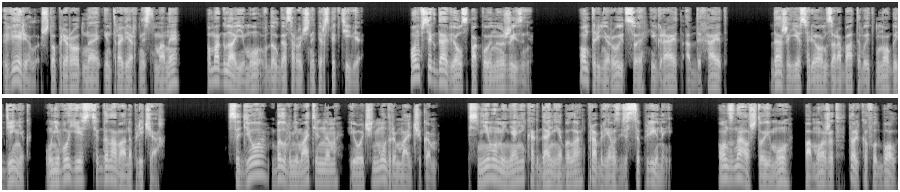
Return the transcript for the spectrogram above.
верил, что природная интровертность Мане помогла ему в долгосрочной перспективе. Он всегда вел спокойную жизнь. Он тренируется, играет, отдыхает. Даже если он зарабатывает много денег, у него есть голова на плечах. Садио был внимательным и очень мудрым мальчиком, с ним у меня никогда не было проблем с дисциплиной. Он знал, что ему поможет только футбол,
